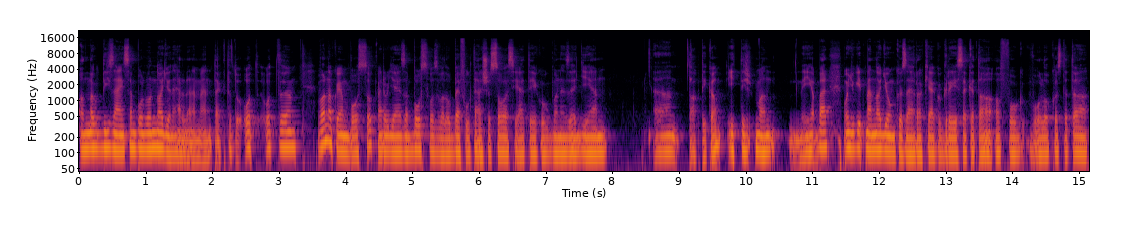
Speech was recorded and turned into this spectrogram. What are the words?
annak design szempontból nagyon ellene mentek. Tehát ott, ott vannak olyan bosszok, mert ugye ez a bosshoz való befutás a Souls játékokban, ez egy ilyen uh, taktika. Itt is van néha, bár mondjuk itt már nagyon közel rakják a grészeket a, a fogvolokhoz, tehát a,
